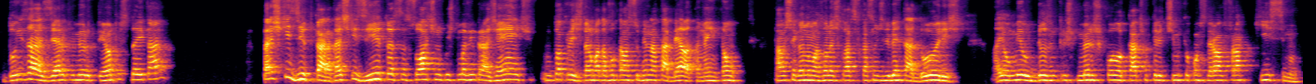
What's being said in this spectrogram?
2 a 0 primeiro tempo, isso daí tá tá esquisito, cara, tá esquisito, essa sorte não costuma vir pra gente. Não tô acreditando, o Botafogo tava subindo na tabela também, então tava chegando numa zona de classificação de Libertadores. Aí eu, meu Deus, entre os primeiros colocados com aquele time que eu considerava fraquíssimo.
